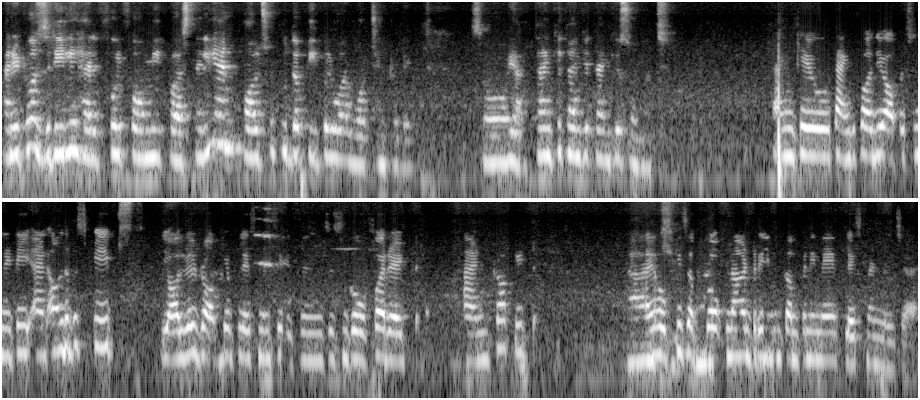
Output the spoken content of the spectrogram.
And it was really helpful for me personally and also to the people who are watching today. So yeah, thank you, thank you, thank you so much. thank you thank you for the opportunity and all the best peeps you all will rock your placement season just go for it and rock it I Thank hope you. कि सबको अपना ड्रीम कंपनी में प्लेसमेंट मिल जाए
